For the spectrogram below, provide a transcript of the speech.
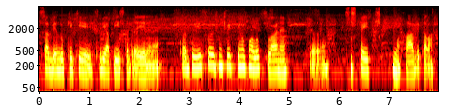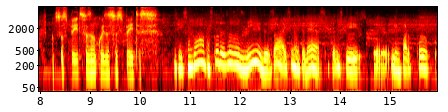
sabendo o que, que seria a pista pra ele, né? Enquanto isso, a gente vê que tem uns malucos lá, né? ah, suspeitos, uma fábrica lá. Suspeitos fazendo coisas suspeitas. E Pensando, ah, mas todas as vidas, ah, isso não interessa, temos que eh, limpar o campo,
